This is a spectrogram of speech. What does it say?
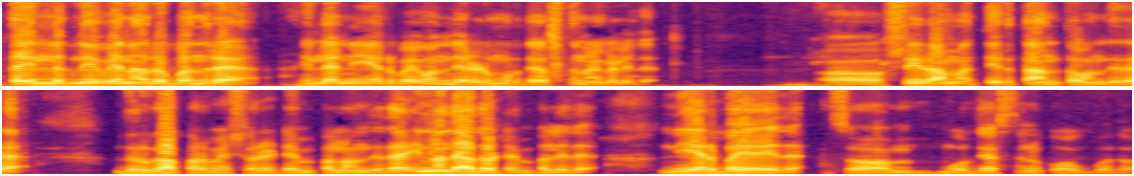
ಮತ್ತೆ ಇಲ್ಲಿಗೆ ನೀವೇನಾದ್ರು ಬಂದ್ರೆ ಇಲ್ಲೇ ನಿಯರ್ ಬೈ ಒಂದು ಎರಡು ಮೂರು ದೇವಸ್ಥಾನಗಳಿದೆ. ಶ್ರೀರಾಮ ತೀರ್ಥ ಅಂತ ಒಂದಿದೆ, ದುರ್ಗಾ ಪರಮೇಶ್ವರಿ ಟೆಂಪಲ್ ಒಂದಿದೆ, ಇನ್ನೊಂದು ಯಾವುದೋ ಟೆಂಪಲ್ ಇದೆ ನಿಯರ್ ಬೈ ಇದೆ. ಸೊ ಮೂರು ದೇವಸ್ಥಾನಕ್ಕೆ ಹೋಗ್ಬೋದು.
